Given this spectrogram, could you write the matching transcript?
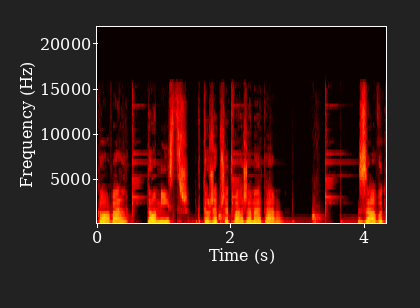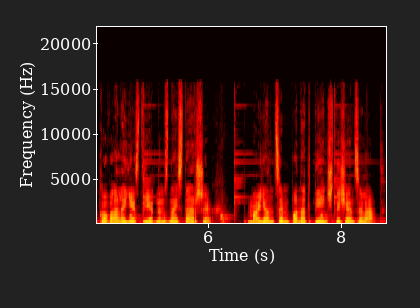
Kowal to mistrz, który przetwarza metal. Zawód kowala jest jednym z najstarszych, mającym ponad 5000 lat.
